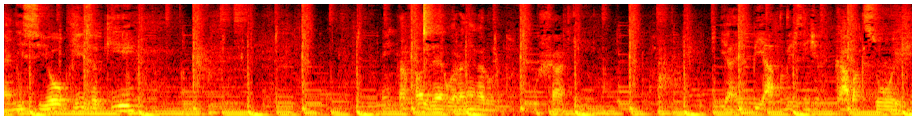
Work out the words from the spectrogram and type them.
aí. Iniciou o piso aqui. Tentar fazer agora, né, garoto? Puxar aqui e arrepiar pra ver se a gente acaba com isso hoje.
